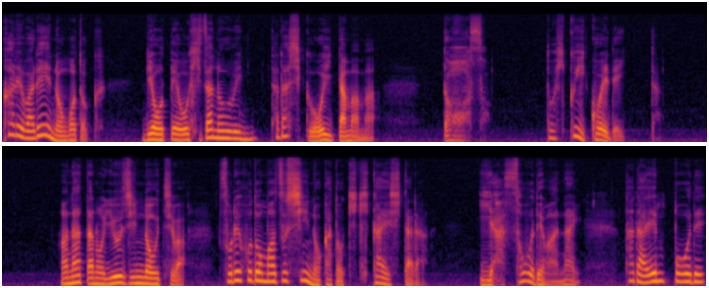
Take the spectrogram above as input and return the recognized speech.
彼は例のごとく両手を膝の上に正しく置いたまま「どうぞ」と低い声で言った。あなたの友人のうちはそれほど貧しいのかと聞き返したらいやそうではない。ただ遠方で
